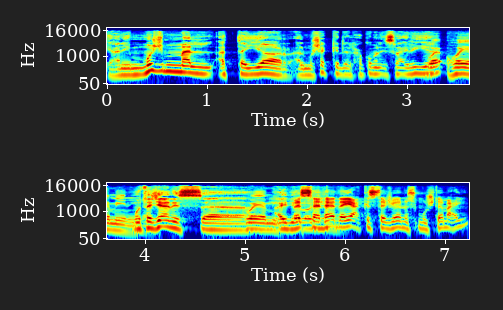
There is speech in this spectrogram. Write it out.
يعني مجمل التيار المشكل للحكومة الإسرائيلية هو- يميني متجانس آه، هو يمين. أيديولوجياً. بس هل هذا يعكس تجانس مجتمعي؟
